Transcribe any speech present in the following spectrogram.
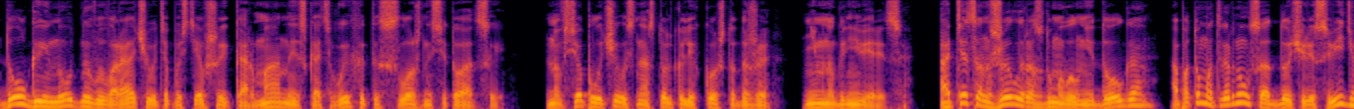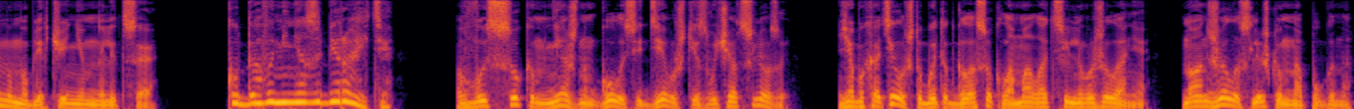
долго и нудно выворачивать опустевшие карманы, искать выход из сложной ситуации. Но все получилось настолько легко, что даже немного не верится. Отец Анжелы раздумывал недолго, а потом отвернулся от дочери с видимым облегчением на лице. «Куда вы меня забираете?» В высоком нежном голосе девушки звучат слезы. Я бы хотел, чтобы этот голосок ломал от сильного желания. Но Анжела слишком напугана.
